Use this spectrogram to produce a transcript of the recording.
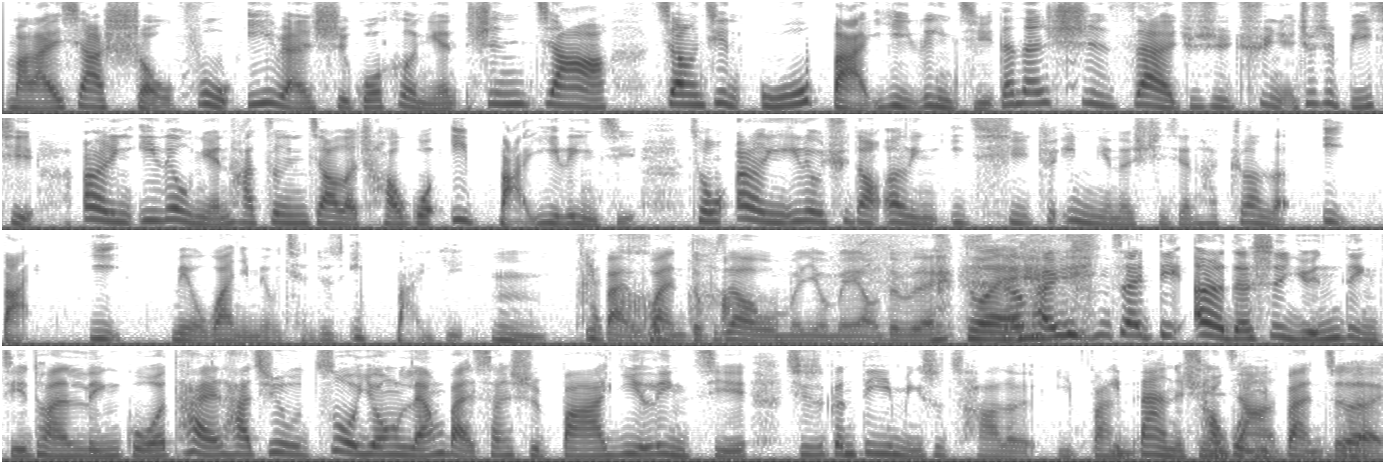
马来西亚首富，依然是郭鹤年，身家将近五百亿令吉。单单是在就是去年，就是比起二零一六年，他增加了超过一百亿令吉。从二零一六去到二零一七这一年的时间，他赚了一百亿。没有万也没有钱，就是一百亿，嗯，一百万都不知道我们有没有，对不对？对。然后排名在第二的是云鼎集团林国泰，他就坐拥两百三十八亿令吉，其实跟第一名是差了一半，一半的超过一半，真的。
